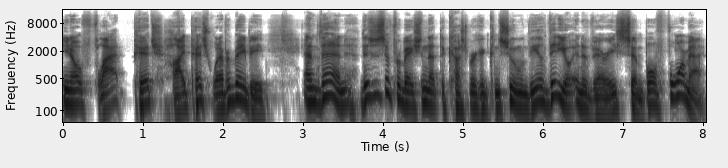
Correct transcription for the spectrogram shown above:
you know, flat, pitch, high pitch, whatever it may be. And then this is information that the customer can consume via video in a very simple format.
